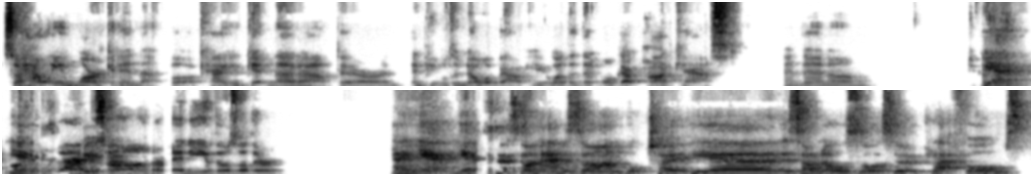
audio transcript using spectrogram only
so how are you marketing that book? How are you getting that out there and, and people to know about you other than well got podcast and then um Yeah, yeah, Amazon or any of those other Uh, yeah, yeah, so it's on Amazon, Booktopia, it's on all sorts of platforms.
